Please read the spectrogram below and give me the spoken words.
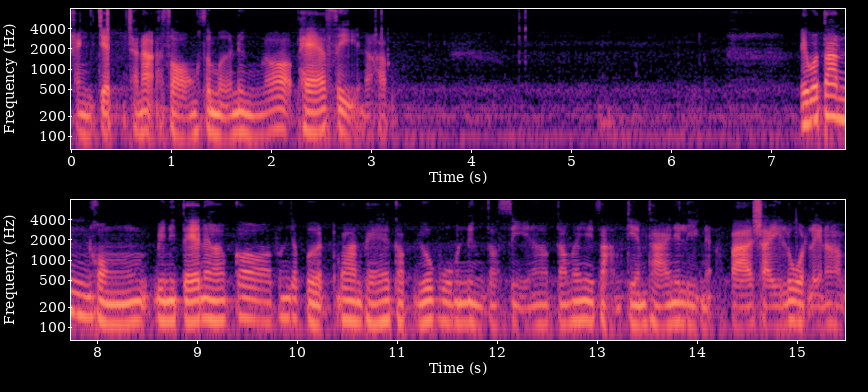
แข่ง 7 ชนะ 2 เสมอ 1 แล้วก็แพ้ 4 นะครับเอเวอร์ตันของเบนิเตสนะครับ ก็เพิ่งจะเปิดบ้านแพ้กับลิเวอร์พูลมัน1ต่อ4นะครับทำให้3เกมท้ายในลีกเนี่ยปาชัยรวดเลยนะครับ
